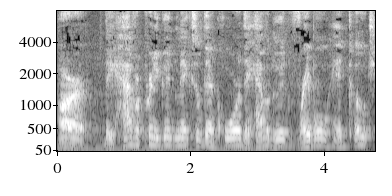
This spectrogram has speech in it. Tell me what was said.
are, they have a pretty good mix of their core. They have a good Vrabel head coach.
